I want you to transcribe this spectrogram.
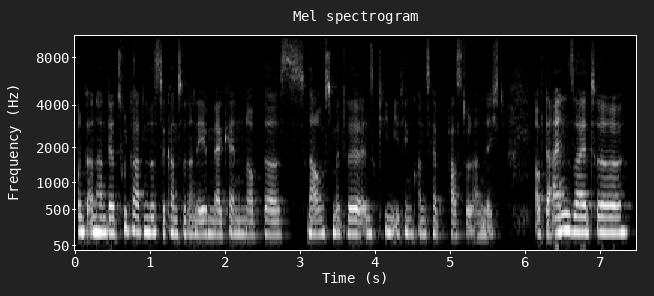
Und anhand der Zutatenliste kannst du dann eben erkennen, ob das Nahrungsmittel ins Clean Eating Konzept passt oder nicht. Auf der einen Seite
